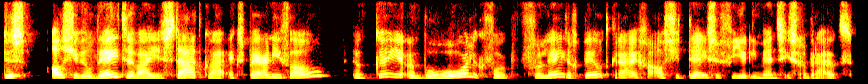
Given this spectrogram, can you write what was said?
Dus als je wil weten waar je staat qua expertniveau, dan kun je een behoorlijk vo volledig beeld krijgen als je deze vier dimensies gebruikt.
